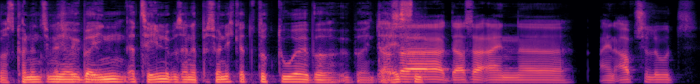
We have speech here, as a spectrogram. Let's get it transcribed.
Was können Sie mir über ihn erzählen, über seine Persönlichkeitsstruktur, über, über Interessen? Dass er, dass er ein, äh, ein absolut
